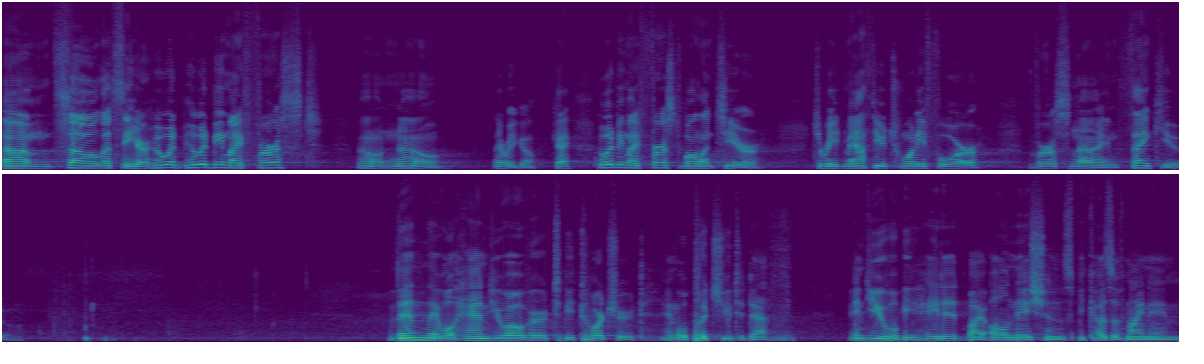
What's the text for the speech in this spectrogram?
Um, so let's see here. Who would, who would be my first? Oh, no. There we go. Okay. Who would be my first volunteer to read Matthew 24, verse 9? Thank you. Then they will hand you over to be tortured and will put you to death. and you will be hated by all nations because of my name.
